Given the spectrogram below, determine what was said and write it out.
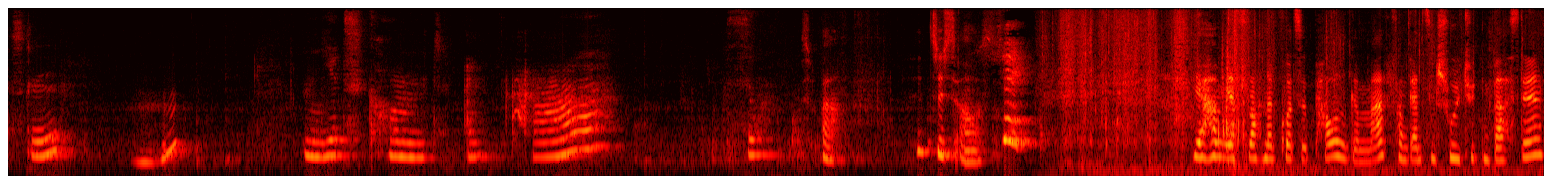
Das L. Mhm. Und jetzt kommt ein A. So. Super. Sieht süß aus. Wir haben jetzt noch eine kurze Pause gemacht vom ganzen Schultüten basteln,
